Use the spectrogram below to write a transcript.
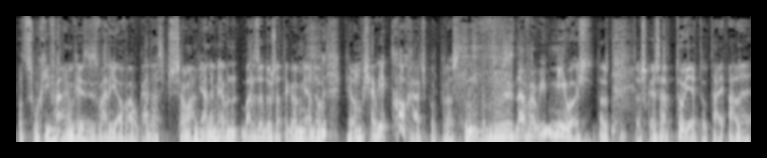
Podsłuchiwałem, wie, zwariował, gada z pszczołami, ale miał bardzo dużo tego miodu. On musiał je kochać po prostu. Wyznawał im miłość. To, troszkę żartuję tutaj, ale,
